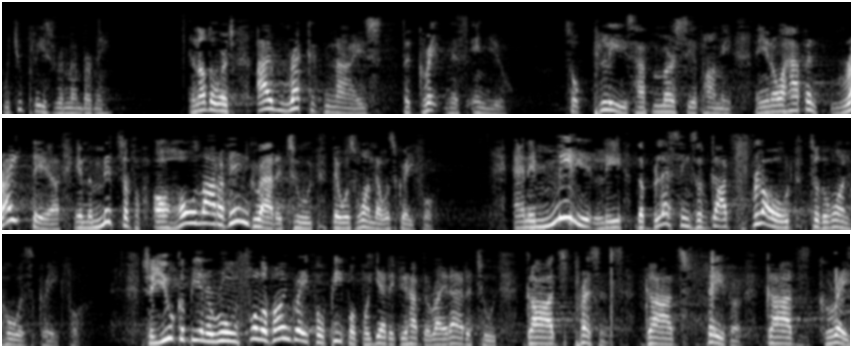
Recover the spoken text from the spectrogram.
would you please remember me? In other words, I recognize the greatness in you. So please have mercy upon me. And you know what happened? Right there, in the midst of a whole lot of ingratitude, there was one that was grateful. And immediately the blessings of God flowed to the one who was grateful. So you could be in a room full of ungrateful people, but yet if you have the right attitude, God's presence, God's favor, God's grace,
